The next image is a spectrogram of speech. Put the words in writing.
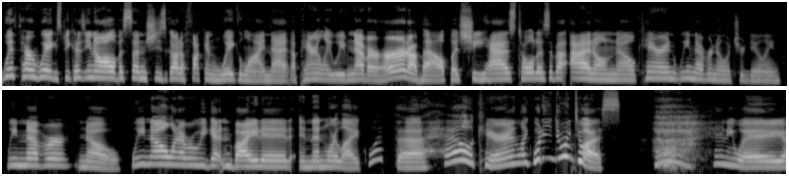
with her wigs because, you know, all of a sudden she's got a fucking wig line that apparently we've never heard about, but she has told us about. I don't know. Karen, we never know what you're doing. We never know. We know whenever we get invited, and then we're like, what the hell, Karen? Like, what are you doing to us? anyway,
